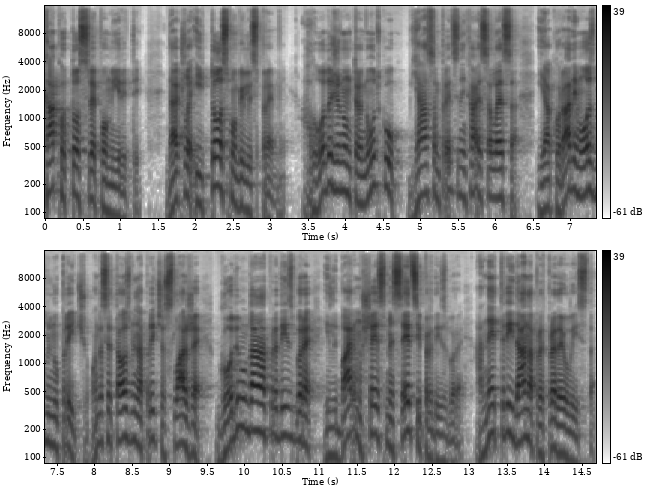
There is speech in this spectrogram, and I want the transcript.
Kako to sve pomiriti? Dakle, i to smo bili spremni. Ali u određenom trenutku ja sam predsjednik HSLS-a i ako radimo ozbiljnu priču, onda se ta ozbiljna priča slaže godinu dana pred izbore ili barem šest mjeseci pred izbore, a ne tri dana pred predaju lista.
